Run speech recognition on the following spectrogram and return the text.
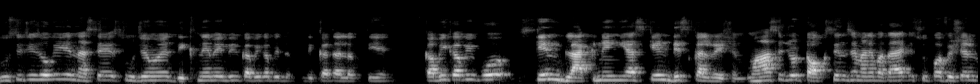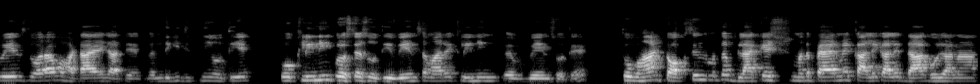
दूसरी चीज़ होगी ये नशे सूजे हुए दिखने में भी कभी कभी दिक्कत लगती है। कभी कभी वो स्किन ब्लैकनिंग या स्किन डिसकलरेशन वहाँ से जो टॉक्सिन्स है, मैंने बताया कि सुपरफिशियल वेन्स द्वारा वो हटाए जाते हैं। गंदगी जितनी होती है, वो क्लीनिंग प्रोसेस होती है। वेन्स हमारे क्लीनिंग वेन्स होते हैं। तो वहाँ टॉक्सिन्स मतलब ब्लैकिश मतलब पैर में काले काले दाग हो जाना,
